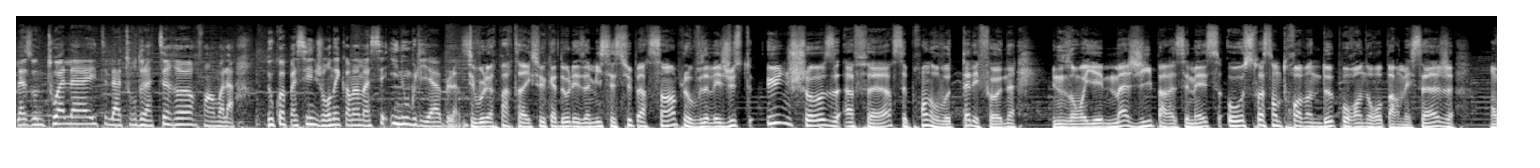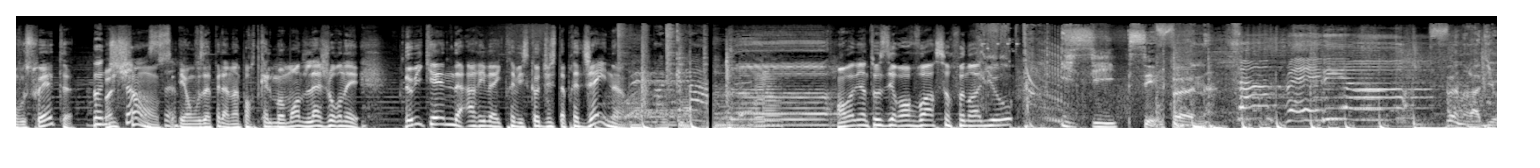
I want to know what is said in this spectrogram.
la zone Twilight, la Tour de la Terreur, enfin voilà, de quoi passer une journée quand même assez inoubliable. Si vous voulez repartir avec ce cadeau, les amis, c'est super simple. Vous avez juste une chose à faire, c'est prendre votre téléphone et nous envoyer magie par SMS au 6322 pour 1 euro par message. On vous souhaite Bonne chance. et on vous appelle à n'importe quel moment de la journée. Le week-end arrive avec Travis Scott juste après Jane. On va bientôt se dire au revoir sur Fun Radio. Ici, c'est Fun. Fun Radio.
